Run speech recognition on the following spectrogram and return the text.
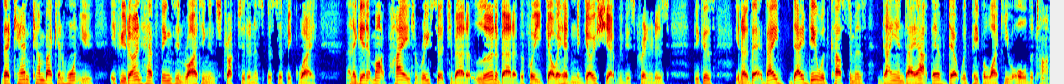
they can come back and haunt you if you don't have things in writing and structured in a specific way. And again, it might pay to research about it, learn about it before you go ahead and negotiate with these creditors because, you know, they, they, they deal with customers day in, day out. They've dealt with people like you all the time.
